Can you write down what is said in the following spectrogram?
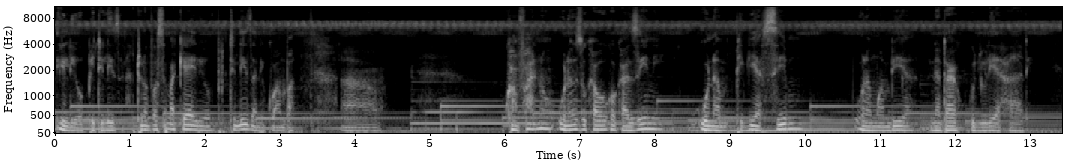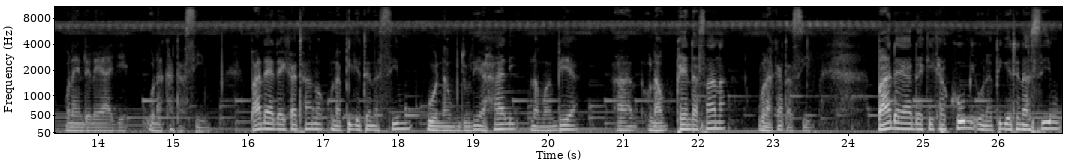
iliyopitiliza. Tunavyosema care iliyopitiliza ni kwamba uh, kwa mfano unaweza ukawa huko kazini, unampigia simu, unamwambia nataka kukujulia hali, unaendeleaje? Unakata simu. Baada ya dakika tano unapiga tena simu, unamjulia hali, unamwambia uh, unampenda sana, unakata simu. Baada ya dakika kumi unapiga tena simu,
